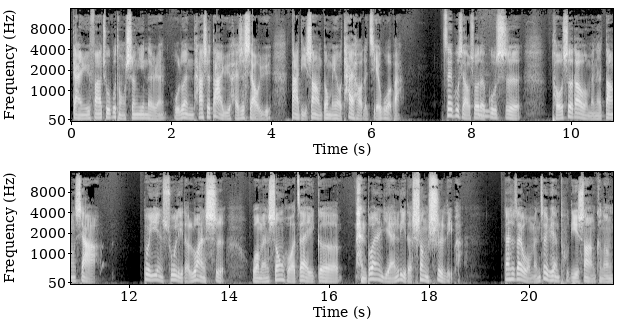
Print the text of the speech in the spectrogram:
敢于发出不同声音的人，无论他是大鱼还是小鱼，大抵上都没有太好的结果吧。这部小说的故事投射到我们的当下，对应书里的乱世，我们生活在一个很多人眼里的盛世里吧。但是在我们这片土地上，可能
